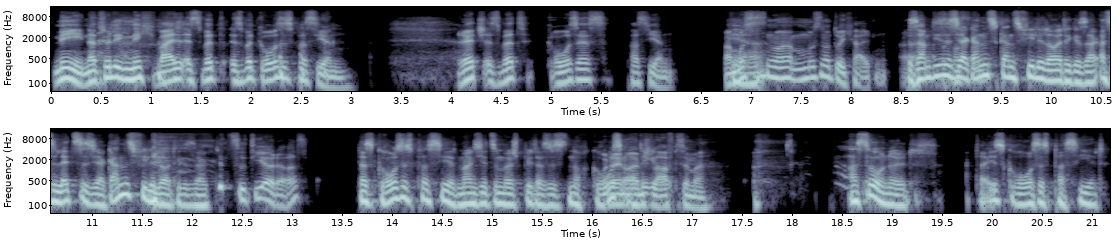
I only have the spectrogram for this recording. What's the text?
nee, natürlich nicht, weil es wird, es wird Großes passieren. Rich, es wird Großes passieren. Man muss Ja. es nur, muss nur durchhalten. Das haben dieses Jahr ganz, ganz viele Leute gesagt. Also letztes Jahr ganz viele Leute gesagt. zu dir oder was? dass Großes passiert. Manche zum Beispiel, dass es noch Oder in eurem. Schlafzimmer. Ach so, nö, da ist Großes passiert.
